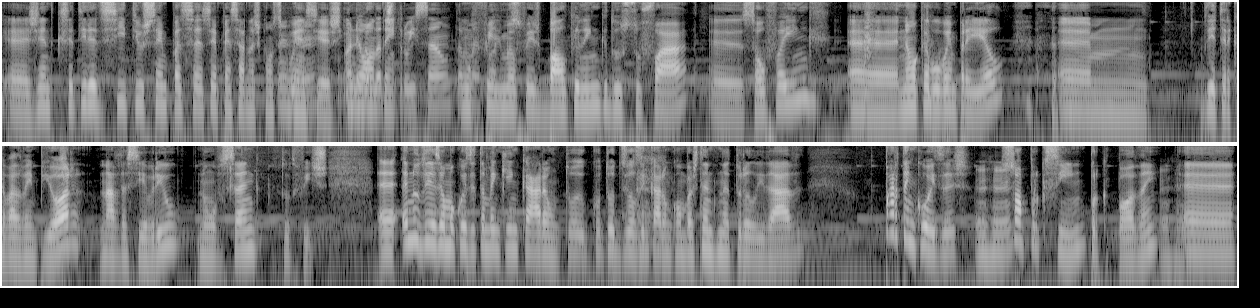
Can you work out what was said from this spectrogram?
é gente que se atira de sítios sem, sem pensar nas consequências. Ao Ainda ontem, destruição um filho podes. meu fez balconing do sofá, uh, sofaing, uh, não acabou bem para ele. Um, podia ter acabado bem pior, nada se abriu, não houve sangue, tudo fixe. Uh, a nudez é uma coisa também que encaram, to- todos eles encaram com bastante naturalidade. Partem coisas, Uhum. só porque sim, porque podem. Uh,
